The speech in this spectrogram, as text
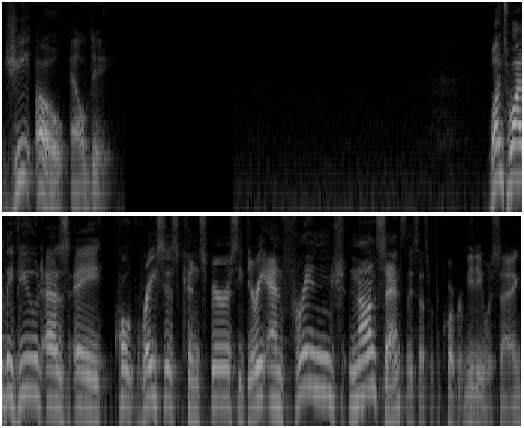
G O L D. Once widely viewed as a, quote, racist conspiracy theory and fringe nonsense, at least that's what the corporate media was saying,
